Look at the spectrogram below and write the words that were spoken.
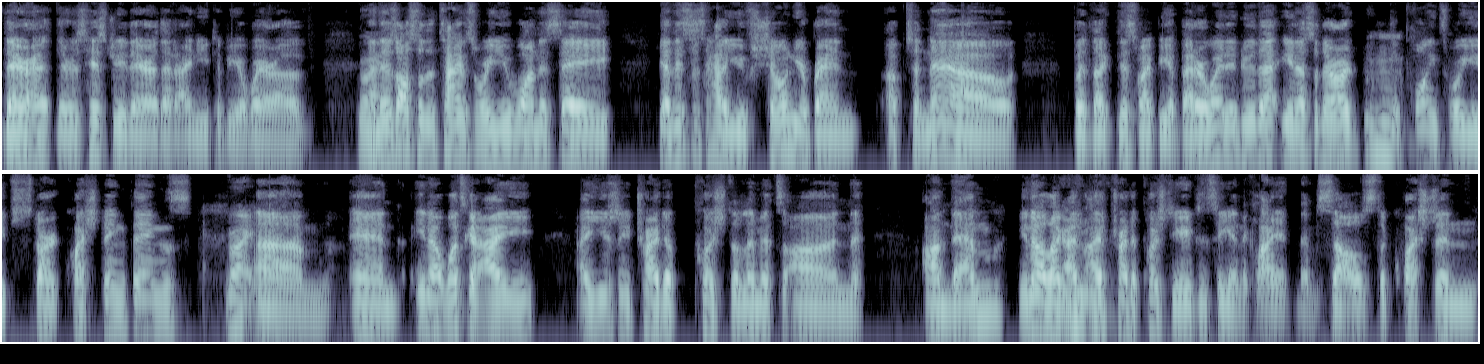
there there's history there that I need to be aware of, right. and there's also the times where you want to say, yeah, this is how you've shown your brand up to now, but like this might be a better way to do that. You know, so there are Mhm. the points where you start questioning things. right. Um, and you know, what's gonna I I usually try to push the limits on on them. You know, like Mhm. I, I've tried to push the agency and the client themselves to question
